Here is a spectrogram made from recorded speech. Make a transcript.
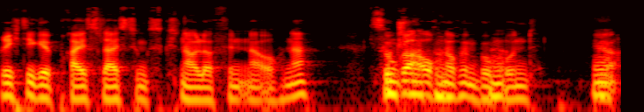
richtige Preis-Leistungsknaller finden auch, ne? Sogar auch noch im Burgund. Ja. ja.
